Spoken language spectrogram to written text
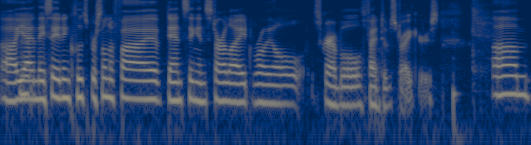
Uh, yeah, and they say it includes Persona 5, Dancing in Starlight, Royal Scramble, Phantom Strikers. Um,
